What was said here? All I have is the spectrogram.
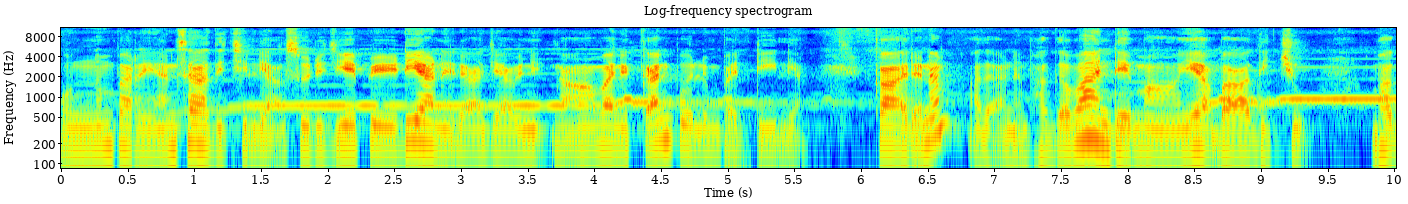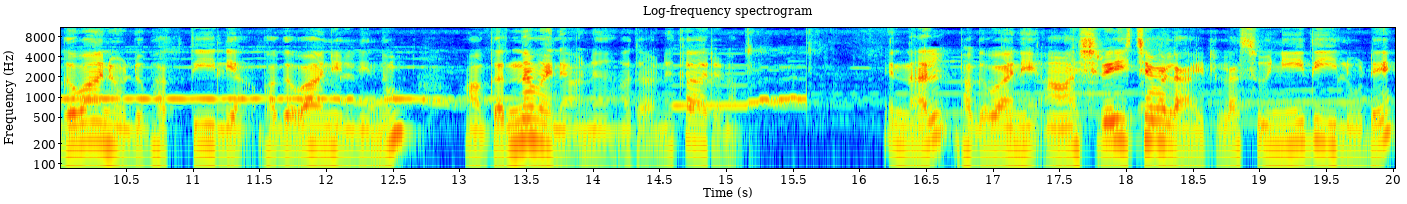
ഒന്നും പറയാൻ സാധിച്ചില്ല. സുരുചിയെ പേടിയാണ് രാജാവിന്. നാ വനക്കാൻ പോലും പറ്റിയില്ല. കാരണം അതാണ്. ഭഗവാന്റെ മായ ബാധിച്ചു. ഭഗവാനോട് ഭക്തിയില്ല. ഭഗവാനിൽ നിന്നും അകന്നവനാണ്. അതാണ് കാരണം. എന്നാൽ ഭഗവാനെ ആശ്രയിച്ചവളായിട്ടുള്ള സുനീതിയിലൂടെ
